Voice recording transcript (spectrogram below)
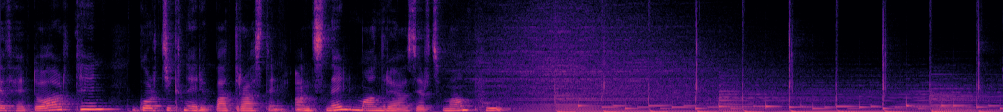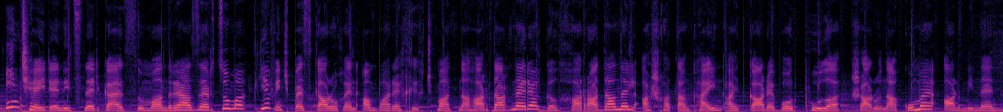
եւ հետո արդեն գործիքները պատրաստ են անցնել մանրեազերծման փուլ։ Ինչ է իրենից ներկայացնում մանրեազերծումը եւ ինչպես կարող են անբարեխիղճ մատնահարդարները գլխառատ անել աշխատանքային այդ կարևոր փուլը, շարունակում է Արմինեն։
